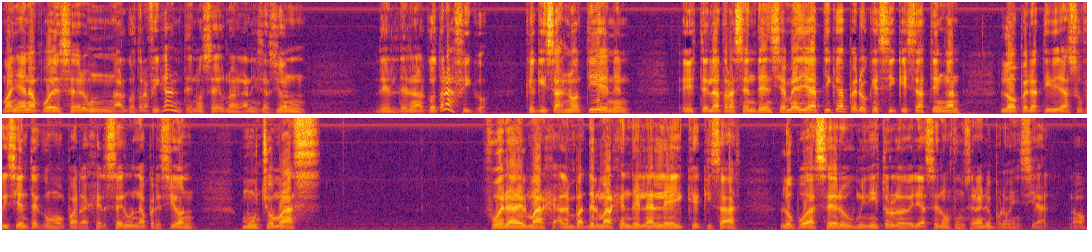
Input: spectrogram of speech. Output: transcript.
mañana puede ser un narcotraficante, no sé, una organización del, narcotráfico, que quizás no tienen este, la trascendencia mediática, pero que sí quizás tengan la operatividad suficiente como para ejercer una presión mucho más fuera del margen, de la ley que quizás lo pueda hacer un ministro, lo debería hacer un funcionario provincial, ¿no?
